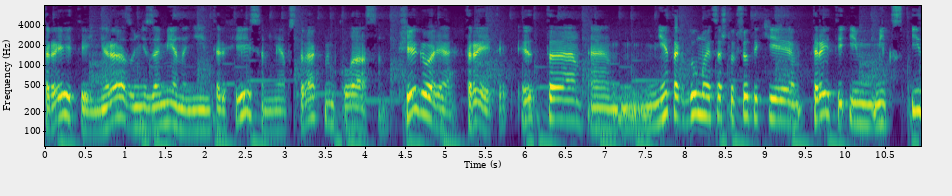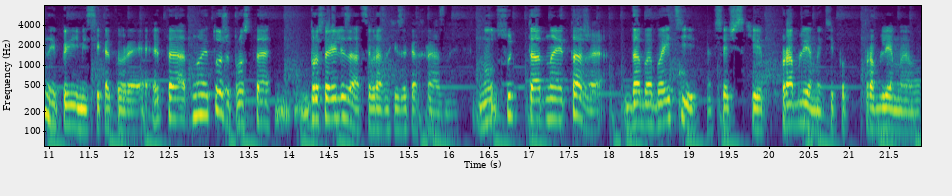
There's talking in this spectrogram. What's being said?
Трейты ни разу не замена ни интерфейсом, ни абстрактным классом. Вообще говоря, трейты это э, мне так думается, что все-таки трейты и микс-ины примеси, которые это одно и то же, просто, просто реализация в разных языках разные. Ну, суть-то одна и та же, дабы обойти всяческие проблемы, типа проблемы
